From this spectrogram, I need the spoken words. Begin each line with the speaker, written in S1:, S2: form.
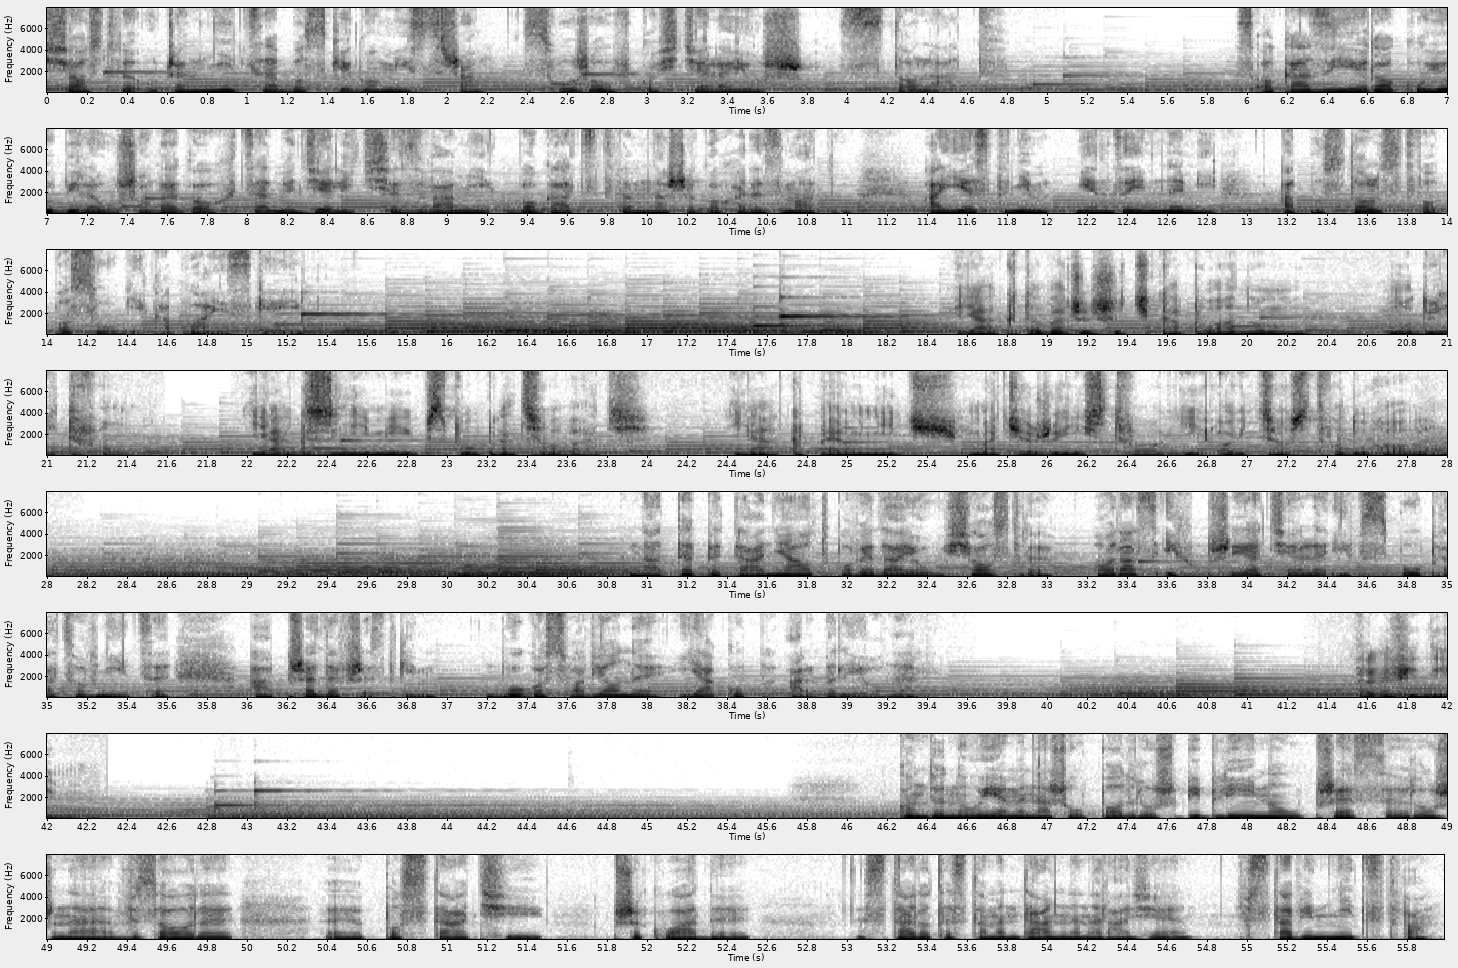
S1: Siostry uczennice boskiego mistrza służą w kościele już 100 lat. Z okazji roku jubileuszowego chcemy dzielić się z Wami bogactwem naszego charyzmatu, a jest nim m.in. apostolstwo posługi kapłańskiej.
S2: Jak towarzyszyć kapłanom modlitwą? Jak z nimi współpracować? Jak pełnić macierzyństwo i ojcostwo duchowe?
S1: Na te pytania odpowiadają siostry oraz ich przyjaciele i współpracownicy, a przede wszystkim błogosławiony Jakub Alberione.
S2: Refidim.
S1: Kontynuujemy naszą podróż biblijną przez różne wzory, e, postaci, przykłady starotestamentalne na razie, wstawiennictwa.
